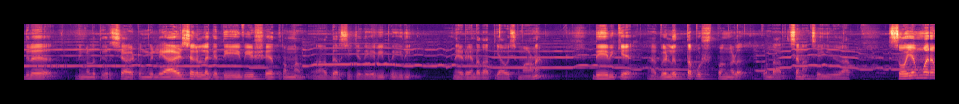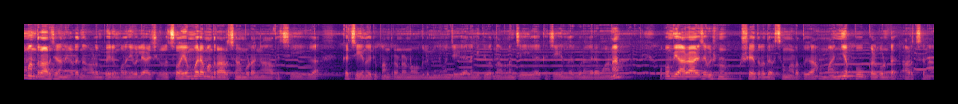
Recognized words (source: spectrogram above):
ഇതിൽ നിങ്ങൾ തീർച്ചയായിട്ടും വെള്ളിയാഴ്ചകളിലൊക്കെ ദേവീ ക്ഷേത്രം ന- ദർശിച്ച് ദേവീ പ്രീതി നേടേണ്ടത് അത്യാവശ്യമാണ്. ദേവിക്ക് വെളുത്ത പുഷ്പങ്ങൾ കൊണ്ട് അർച്ചന ചെയ്യുക. സ്വയംവര മന്ത്രാർച്ചന നിങ്ങളുടെ നാളും പേരും പറഞ്ഞ വെള്ളിയാഴ്ചകളിൽ സ്വയംവര മന്ത്രാർച്ചന മുടങ്ങാതെ ചെയ്യുക. ഒക്കെ ചെയ്യുന്ന ഒരു പന്ത്രണ്ടെണ്ണമെങ്കിലും മിനിമം ചെയ്യുക അല്ലെങ്കിൽ ഇരുപത്തിനാലെണ്ണം ചെയ്യുക ഒക്കെ ചെയ്യുന്നത് ഗുണകരമാണ്. ഒപ്പം വ്യാഴാഴ്ച വിഷ്ണു ക്ഷേത്ര ദർശനം നടത്തുക. മഞ്ഞപ്പൂക്കൾ കൊണ്ട് അർച്ചന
